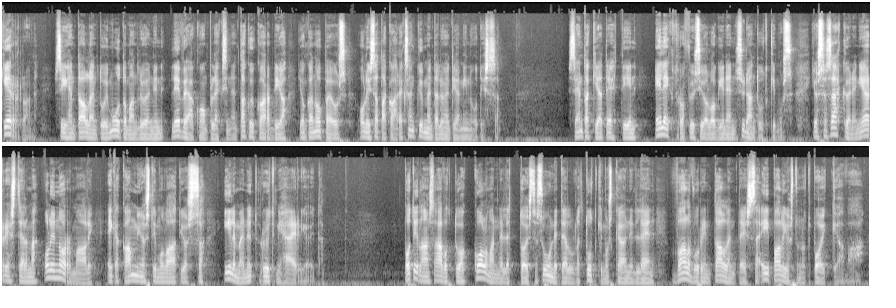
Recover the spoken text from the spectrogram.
Kerran siihen tallentui muutaman lyönnin leveäkompleksinen takykardia, jonka nopeus oli 180 lyöntiä minuutissa. Sen takia tehtiin elektrofysiologinen sydäntutkimus, jossa sähköinen järjestelmä oli normaali eikä kammiostimulaatiossa ilmennyt rytmihäiriöitä. Potilaan saavuttua 13 suunnitellulle tutkimuskäynnilleen valvurin tallenteessa ei paljastunut poikkeavaa.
